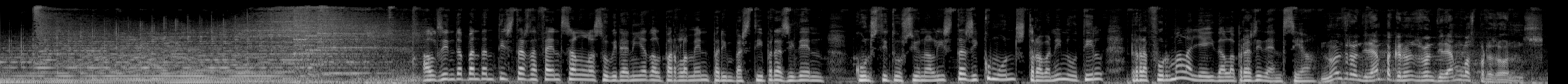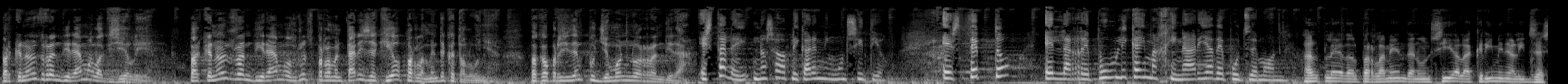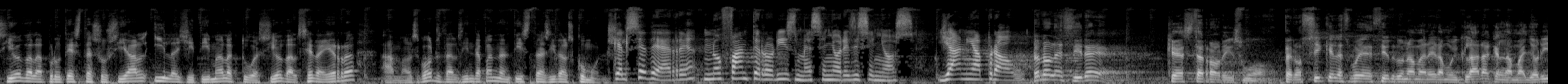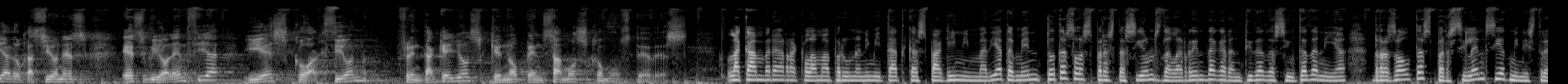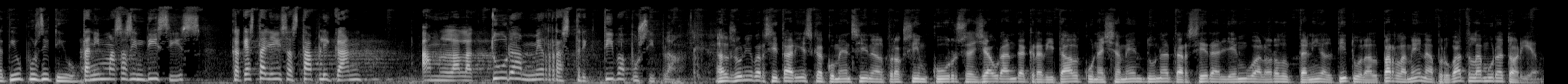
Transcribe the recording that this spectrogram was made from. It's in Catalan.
Els independentistes defensen la sobirania del Parlament per investir president. Constitucionalistes i comuns troben inútil reformar la llei de la presidència. No ens rendirem perquè no ens rendirem a les presons, perquè no ens rendirem a l'exili, perquè no ens rendirem als grups parlamentaris aquí al Parlament de Catalunya, perquè el president Puigdemont no es rendirà. Esta ley no se va a aplicar en ningún sitio, excepto en la república imaginaria de Puigdemont. El ple del Parlament denuncia la criminalització de la protesta social i legitima l'actuació del CDR amb els vots dels independentistes i dels comuns. Que el CDR no fan terrorisme, senyores i senyors. Ja n'hi ha prou. Yo no les diré que es terrorismo, pero sí que les voy a decir de una manera muy clara que en la mayoría de ocasiones es violencia y es coacción frente a aquellos que no pensamos como ustedes. La cambra reclama per unanimitat que es paguin immediatament totes les prestacions de la renda garantida de ciutadania resoltes per silenci administratiu positiu. Tenim masses indicis que aquesta llei s'està aplicant amb la lectura més restrictiva possible. Els universitaris que comencin el pròxim curs ja hauran d'acreditar el coneixement d'una tercera llengua a l'hora d'obtenir el títol. El Parlament ha aprovat la moratòria.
